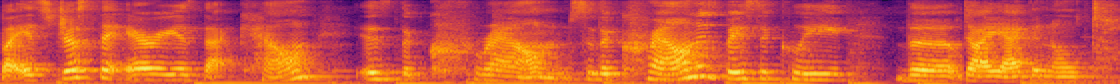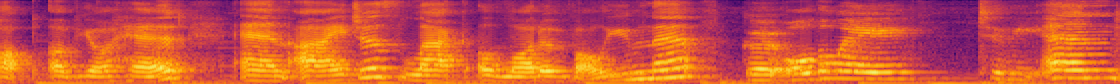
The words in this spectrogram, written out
but it's just the areas that count is the crown. So the crown is basically the diagonal top of your head and I just lack a lot of volume there. Go all the way to the end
